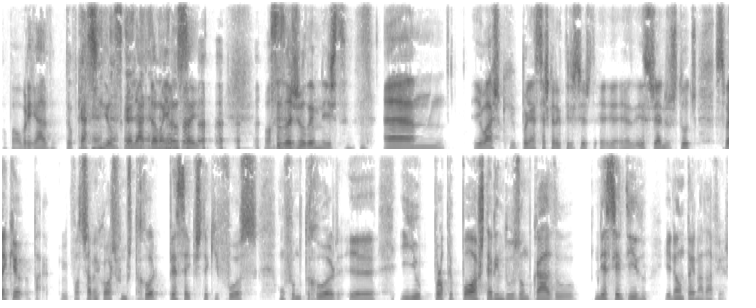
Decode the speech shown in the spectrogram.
Opa, obrigado. Estou a ficar senil, se calhar também, não sei. Vocês ajudem-me nisto. Ahm, eu acho que põe essas características, eh, eh, esses géneros todos. Se bem que eu, pá, vocês sabem que eu gosto de filmes de terror. Pensei que isto aqui fosse um filme de terror eh, e o próprio póster induz um bocado nesse sentido e não tem nada a ver.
